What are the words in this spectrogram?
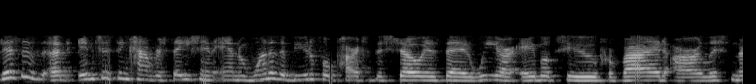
this is an interesting conversation, and one of the beautiful parts of the show is that we are able to provide our listeners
